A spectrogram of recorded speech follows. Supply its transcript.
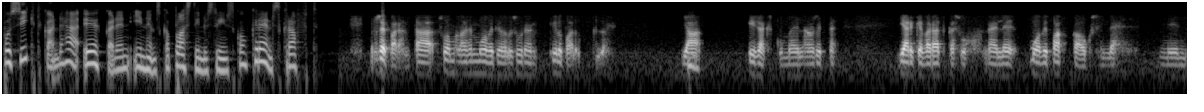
På sikt kan det här öka den inhemska plastindustrins konkurrenskraft. No se parantaa suomalaisen muoviteollisuuden kilpailukykyä. Ja mm. lisäksi kun meillä on sitten järkevä ratkaisu näille muovipakkauksille, niin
